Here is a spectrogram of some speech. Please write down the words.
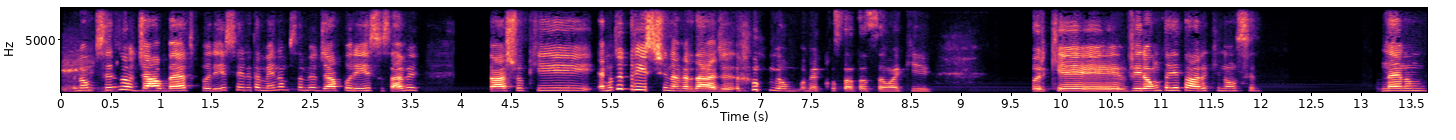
Eu não preciso odiar o Beto por isso, e ele também não precisa me odiar por isso, sabe? Eu acho que é muito triste, na verdade, a minha constatação aqui. Porque virou um território que não se. Né, não,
